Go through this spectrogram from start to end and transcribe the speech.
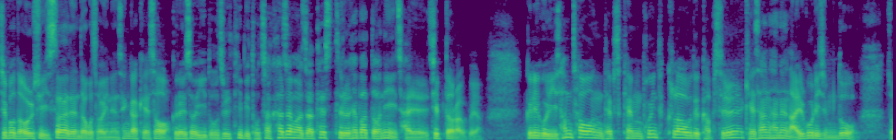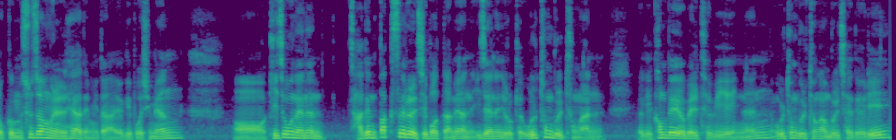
집어 넣을 수 있어야 된다고 저희는 생각해서 그래서 이 노즐 팁이 도착하자마자 테스트를 해봤더니 잘 집더라고요. 그리고 이 3차원 뎁스캠 포인트 클라우드 값을 계산하는 알고리즘도 조금 수정을 해야 됩니다. 여기 보시면 어, 기존에는 작은 박스를 집었다면 이제는 이렇게 울퉁불퉁한 여기 컨베이어 벨트 위에 있는 울퉁불퉁한 물체들이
